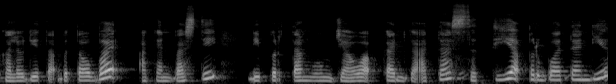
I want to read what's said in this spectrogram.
kalau dia tak bertaubat akan pasti dipertanggungjawabkan ke atas setiap perbuatan dia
